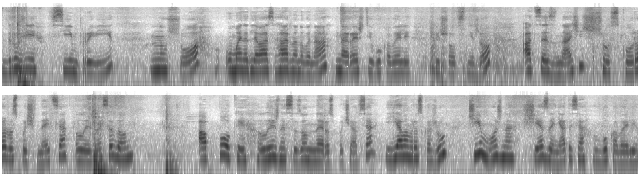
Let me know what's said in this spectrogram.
Друзі, всім привіт! Ну що, у мене для вас гарна новина. Нарешті в Буковелі пішов сніжок, а це значить, що скоро розпочнеться лижний сезон. А поки лижний сезон не розпочався, я вам розкажу, чим можна ще зайнятися в Буковелі.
